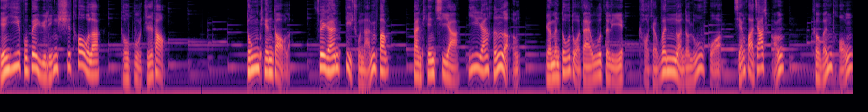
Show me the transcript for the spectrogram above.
连衣服被雨淋湿透了都不知道。冬天到了，虽然地处南方，但天气呀依然很冷，人们都躲在屋子里，靠着温暖的炉火闲话家常。可文童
